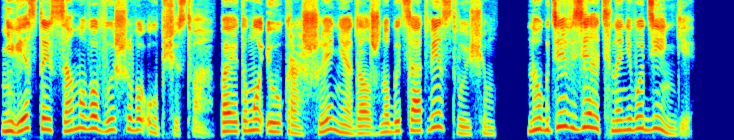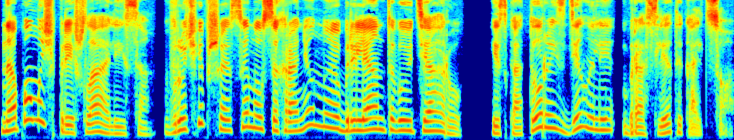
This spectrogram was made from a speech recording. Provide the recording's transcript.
Невеста из самого высшего общества, поэтому и украшение должно быть соответствующим. Но где взять на него деньги? На помощь пришла Алиса, вручившая сыну сохраненную бриллиантовую тиару, из которой сделали браслет и кольцо.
